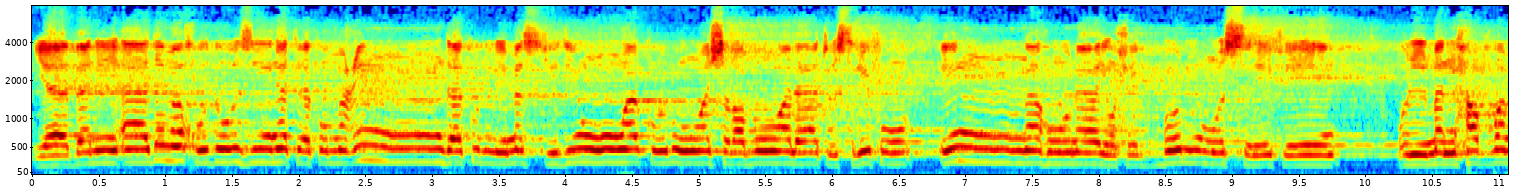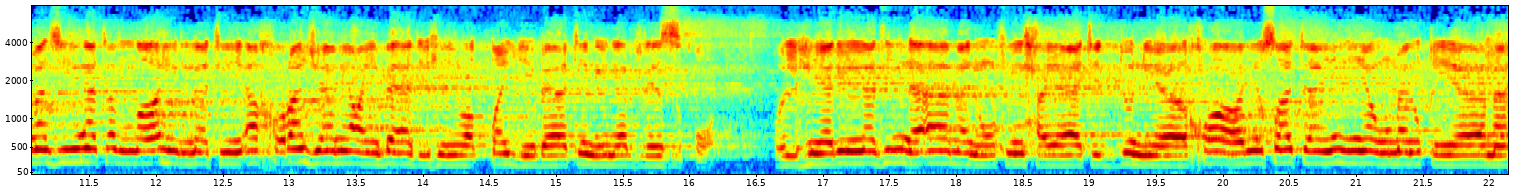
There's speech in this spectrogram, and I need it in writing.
يا بني آدم خذوا زينتكم عند كل مسجد وكلوا واشربوا ولا تسرفوا إنه لا يحب المسرفين. قل من حرم زينة الله التي أخرج لعباده والطيبات من الرزق؟ قل هي للذين آمنوا في الحياة الدنيا خالصة يوم القيامة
